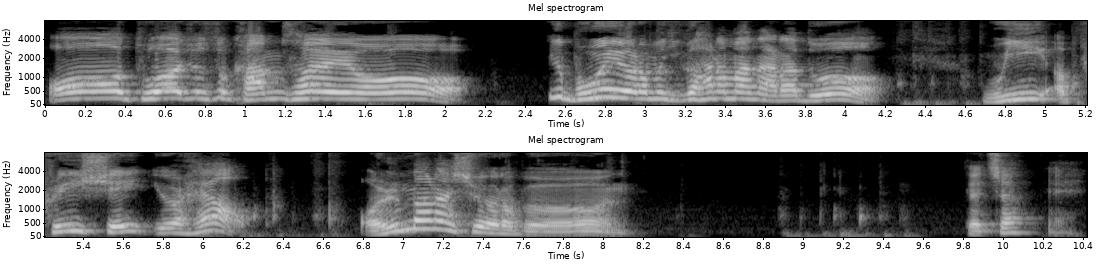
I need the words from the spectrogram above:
어 도와줘서 감사해요. 이거 뭐예요 여러분 이거 하나만 알아도 we appreciate your help. 얼마나 쉬워 여러분. 됐죠? 예.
